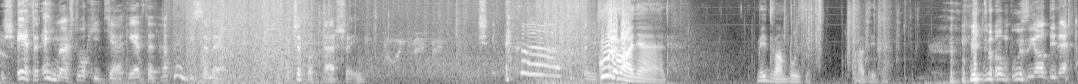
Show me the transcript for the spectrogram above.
És érted, egymást vakítják, érted? Hát nem hiszem el. A csapattársaink. És, hát. Kurva anyád! Mit van, buzi? Add ide. Mit van, buzi, add ide!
